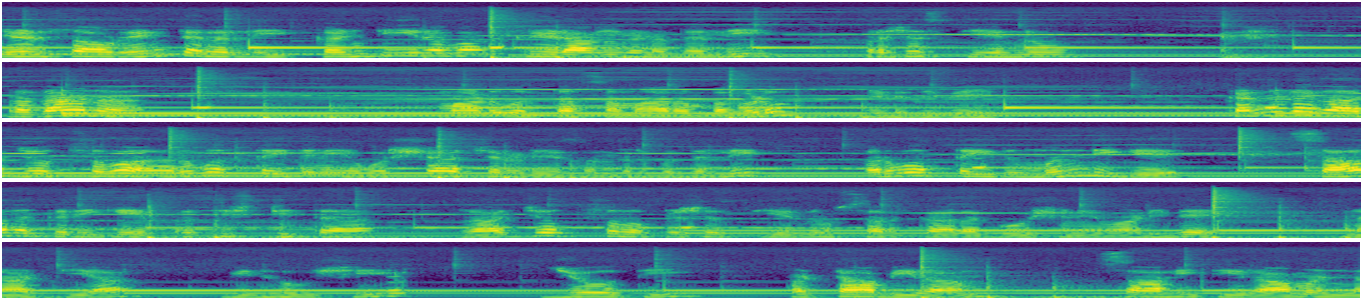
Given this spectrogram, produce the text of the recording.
ಎರಡು ಸಾವಿರದ ಎಂಟರಲ್ಲಿ ಕಂಠೀರವ ಕ್ರೀಡಾಂಗಣದಲ್ಲಿ ಪ್ರಶಸ್ತಿಯನ್ನು ಪ್ರದಾನ ಮಾಡುವಂಥ ಸಮಾರಂಭಗಳು ನಡೆದಿವೆ. ಕನ್ನಡ ರಾಜ್ಯೋತ್ಸವ ಅರವತ್ತೈದನೆಯ ವರ್ಷಾಚರಣೆಯ ಸಂದರ್ಭದಲ್ಲಿ ಅರವತ್ತೈದು ಮಂದಿಗೆ ಸಾಧಕರಿಗೆ ಪ್ರತಿಷ್ಠಿತ ರಾಜ್ಯೋತ್ಸವ ಪ್ರಶಸ್ತಿಯನ್ನು ಸರ್ಕಾರ ಘೋಷಣೆ ಮಾಡಿದೆ. ನಾಟ್ಯ ವಿದೂಷಿ ಜ್ಯೋತಿ, ಪಟ್ಟಾಭಿರಾಮ್, ಸಾಹಿತಿ ರಾಮಣ್ಣ,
